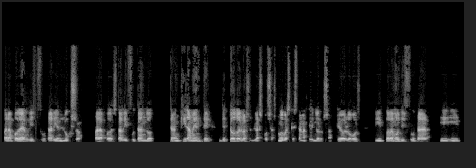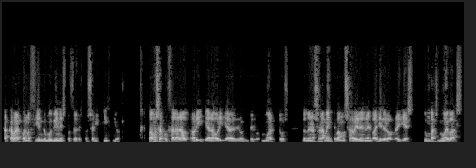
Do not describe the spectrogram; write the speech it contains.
para poder disfrutar y en Luxor para poder estar disfrutando tranquilamente de todas las cosas nuevas que están haciendo los arqueólogos y podamos disfrutar y, acabar conociendo muy bien estos, estos edificios. Vamos a cruzar a la otra orilla, a la orilla de los, de los, muertos, donde no solamente vamos a ver en el Valle de los Reyes tumbas nuevas,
